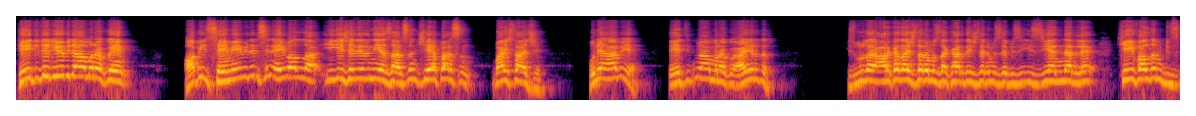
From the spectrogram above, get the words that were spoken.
Tehdit ediyor bir daha amına koyayım. Abi sevmeyebilirsin eyvallah. İyi gecelerini yazarsın şey yaparsın. Baş tacı. Bu ne abi? Tehdit mi amına koy? Hayırdır? Biz burada arkadaşlarımızla, kardeşlerimizle, bizi izleyenlerle keyif aldım. Biz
